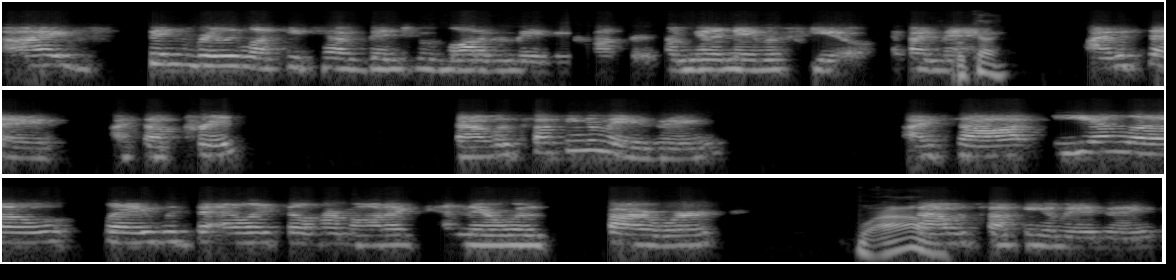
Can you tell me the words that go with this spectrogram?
I've been really lucky to have been to a lot of amazing concerts. I'm going to name a few, if I may. Okay. I would say I saw Prince. That was fucking amazing. I saw ELO play with the LA Philharmonic, and there was fireworks. Wow. That was fucking amazing.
